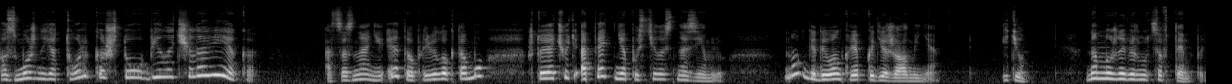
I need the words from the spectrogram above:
Возможно, я только что убила человека. Осознание этого привело к тому, что я чуть опять не опустилась на землю. Но Гедеон крепко держал меня. «Идем. Нам нужно вернуться в темпль.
